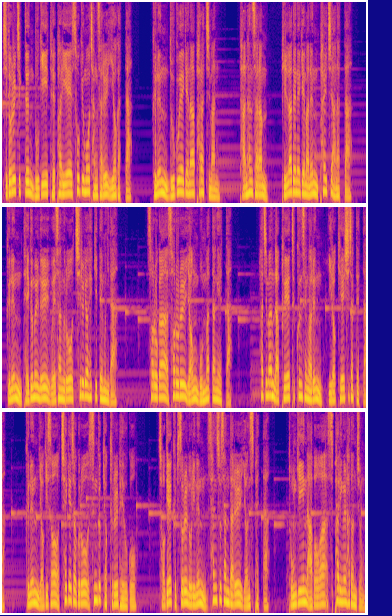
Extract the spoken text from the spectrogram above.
지도를 찍듯 무기 되팔이의 소규모 장사를 이어갔다. 그는 누구에게나 팔았지만 단 한 사람 빌라덴에게만은 팔지 않았다. 그는 대금을 늘 외상으로 치르려 했기 때문이다. 서로가 서로를 영 못마땅해 했다. 하지만 라프의 특훈 생활은 이렇게 시작됐다. 그는 여기서 체계적으로 승급 격투를 배우고 적의 급소를 노리는 산수산다를 연습했다. 동기인 아버와 스파링을 하던 중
